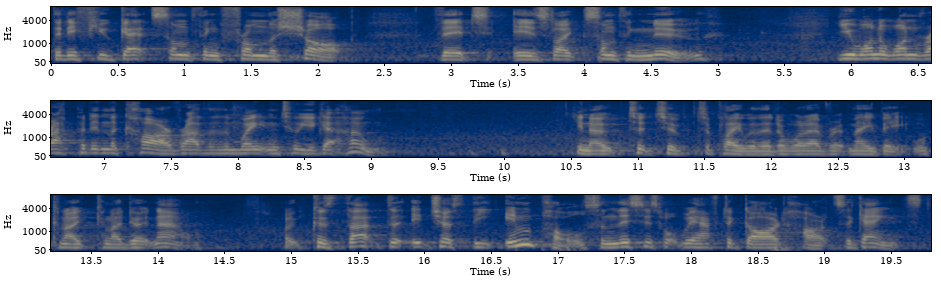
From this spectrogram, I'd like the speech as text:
that if you get something from the shop that is like something new, you want to unwrap it in the car rather than wait until you get home? You know, to, to, to play with it or whatever it may be. Well, can I, can I do it now? because that it just the impulse and this is what we have to guard hearts against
